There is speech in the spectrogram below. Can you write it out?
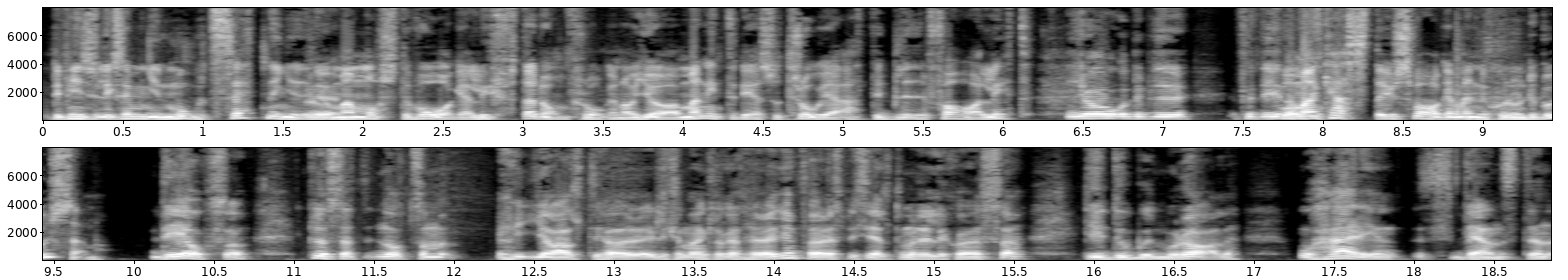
det finns ju liksom ingen motsättning i det Nej. och man måste våga lyfta de frågorna och gör man inte det så tror jag att det blir farligt. Ja, och det blir, för det Och något, man kastar ju svaga människor under bussen. det också. Plus att något som jag alltid har liksom anklagat högern för, speciellt de religiösa, det är dubbelmoral. Och här är vänstern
